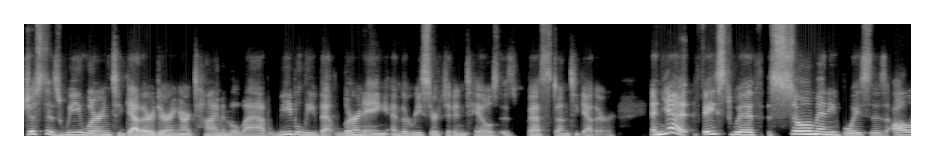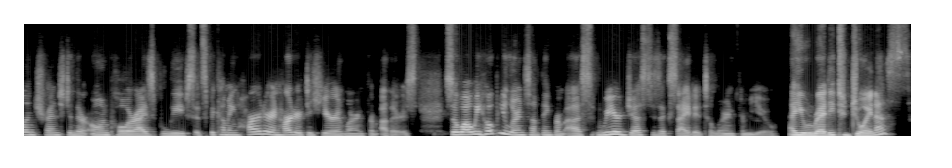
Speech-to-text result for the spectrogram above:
just as we learn together during our time in the lab, we believe that learning and the research it entails is best done together. And yet, faced with so many voices, all entrenched in their own polarized beliefs, it's becoming harder and harder to hear and learn from others. So, while we hope you learn something from us, we're just as excited to learn from you. Are you ready to join us?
